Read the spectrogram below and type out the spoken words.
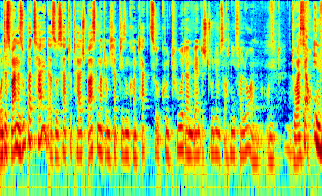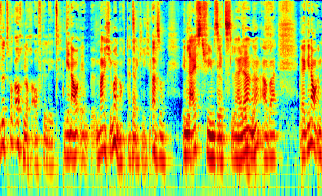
Und es war eine super Zeit. Also es hat total Spaß gemacht und ich habe diesen Kontakt zur Kultur dann während des Studiums auch nie verloren. Und, ja. Du hast ja auch in Würzburg auch noch aufgelegt. Genau, äh, mache ich immer noch tatsächlich. Ja. Also in Livestreams ja. jetzt leider. Okay. Ne? Aber äh, genau, im,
